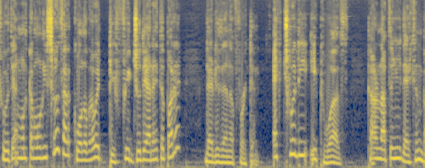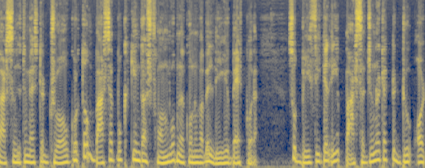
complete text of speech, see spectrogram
শুরুতে এমনটা মনে হচ্ছিল তারা কোনোভাবে ডিফিট যদি আনাইতে পারে that is enough for them actually it was কারণ আপনি যদি দেখেন বার্সা যদি ম্যাচটা ড্র করতো, বার্সার পক্ষে কিন্তু আর সম্ভব না কোনোভাবে লিগে ব্যাক করা। সো বেসিক্যালি বার্সার জন্য এটা একটা ডু অর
